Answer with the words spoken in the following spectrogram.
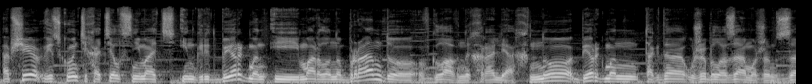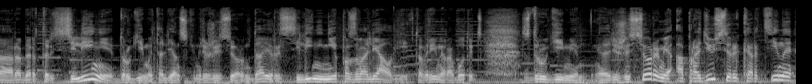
Вообще, Висконти хотел снимать Ингрид Бергман и Марлона Брандо в главных ролях, но Бергман тогда уже была замужем за Роберто Расселини, другим итальянским режиссером, да, и Расселини не позволял ей в то время работать с другими режиссерами, а продюсеры картины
